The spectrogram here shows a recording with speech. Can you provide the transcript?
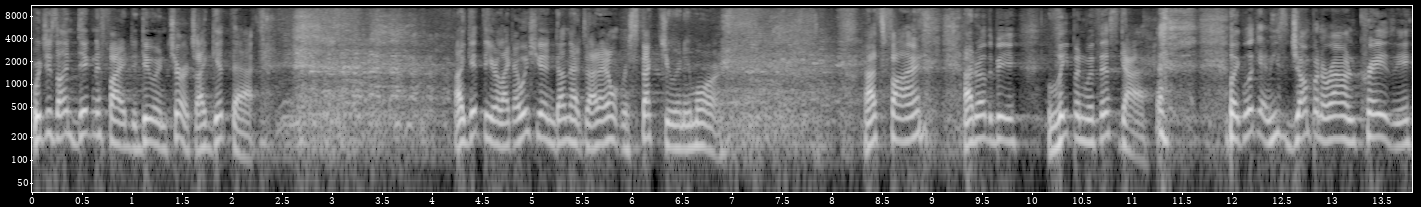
which is undignified to do in church. I get that. I get that you're like, I wish you hadn't done that, Dad. I don't respect you anymore. That's fine. I'd rather be leaping with this guy. like, look at him. He's jumping around crazy,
